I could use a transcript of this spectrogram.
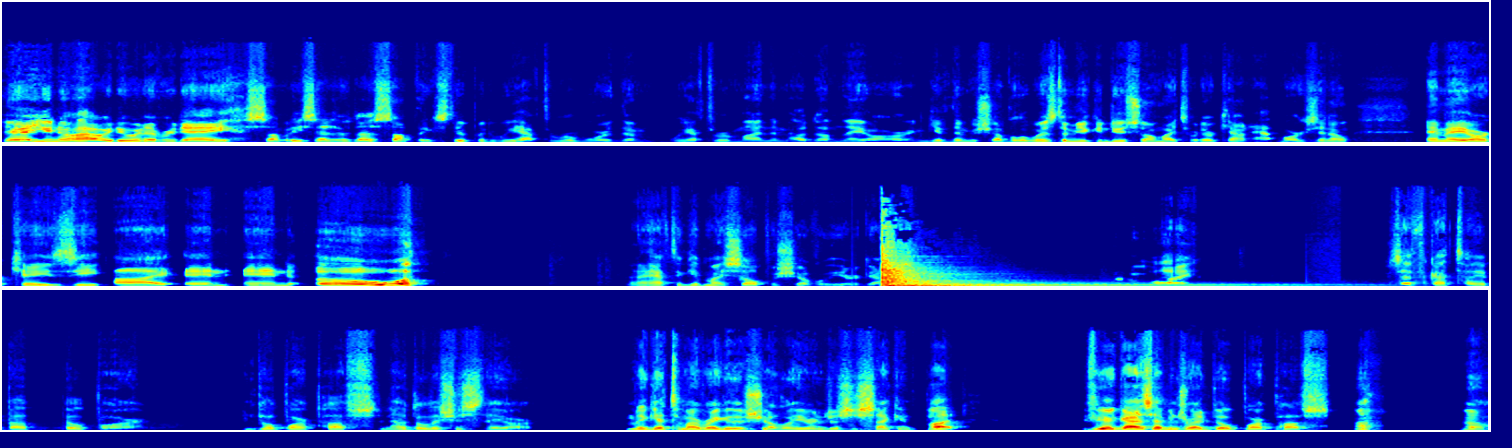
Yeah, you know how we do it every day. Somebody says or does something stupid, we have to reward them. We have to remind them how dumb they are and give them a shovel of wisdom. You can do so on my Twitter account at Mark Zinno, M A R K Z I N N O. And I have to give myself a shovel here, guys. Why? Because I forgot to tell you about Built Bar and Built Bar Puffs and how delicious they are. I'm going to get to my regular shovel here in just a second. But if you guys haven't tried Built Bar Puffs, huh, no,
